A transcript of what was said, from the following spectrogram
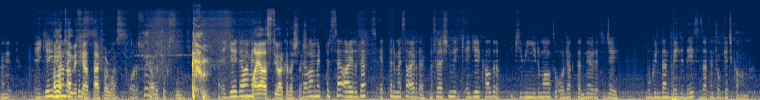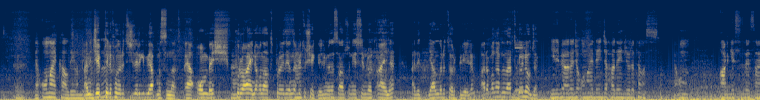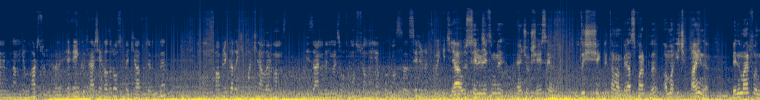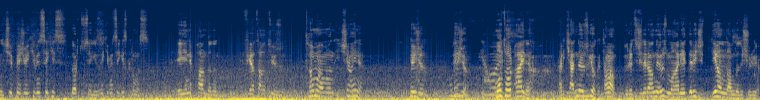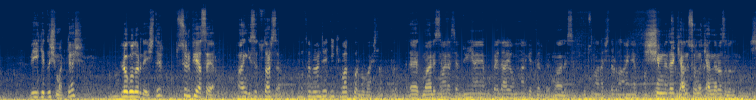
Hani Ege'yi Ama devam tam bir ettir- fiyat performans. Orası Şu öyle. anda çok ısındım. Ege'yi devam et Bayağı ısıtıyor arkadaşlar. Devam ettirse ayrı dert, ettirmese ayrı dert. Mesela şimdi Ege'yi kaldırıp 2026 Ocak'ta ne üreteceği bugünden belli değilse zaten çok geç kalındı. Evet. Yani 10 ay kaldı yılın Hani cep bitmesine. telefon üreticileri gibi yapmasınlar. Ya 15 Sen- Pro aynı, 16 Pro'ya da yanına Sen- bir tuş ekleyelim ya da Samsung S24 aynı. Hadi yanları törpüleyelim. Arabalarda da artık öyle olacak. Yeni bir aracı 10 ay deyince ha deyince üretemezsin. Yani onun argesiz vesaire bilmem yıllar sürüyor. Böyle he- en kötü her şey hazır olsun ve kağıt üzerinde onun fabrikadaki makinalarının dizayn edilmesi, otomasyonun yapılması, seri üretime geçilmesi. Ya o seri üretimde en çok şeyi seviyorum. Dış şekli tamam biraz farklı ama iç aynı. Benim Alfa'nın içi Peugeot 2008, 408, 2008 kırmızı. E yeni Panda'nın Fiat 600'ün tamamının içi aynı. Peugeot, Peugeot. Motor aynı. Hani kendi özgü yok. Tamam üreticileri anlıyoruz. Maliyetleri ciddi anlamda düşürüyor. Bir iki dış makyaj. Logoları değiştir. Sür piyasaya. Hangisi tutarsa. Bunu tabii önce ilk VAK grubu başlattı. Evet maalesef. Maalesef dünyaya bu belayı onlar getirdi. Maalesef. Bütün araçları da aynı yapmak. Şimdi de kendi sonunu kendileri hazırladı.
